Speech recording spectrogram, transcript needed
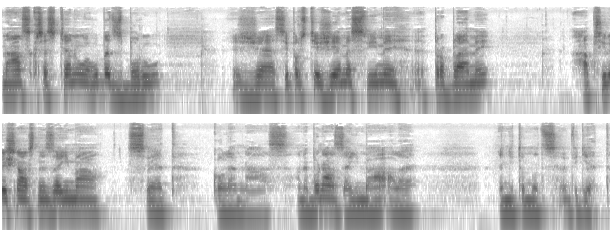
nás, křesťanů a vůbec zborů, že si prostě žijeme svými problémy a příliš nás nezajímá svět kolem nás. A nebo nás zajímá, ale není to moc vidět.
